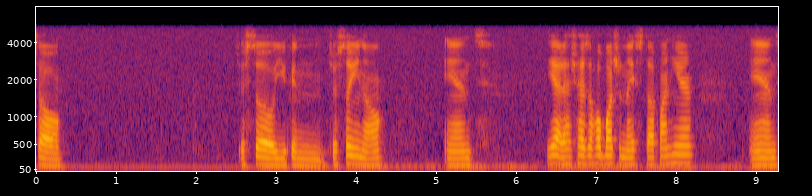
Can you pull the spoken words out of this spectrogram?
So just so you can, just so you know, and yeah, it has a whole bunch of nice stuff on here, and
